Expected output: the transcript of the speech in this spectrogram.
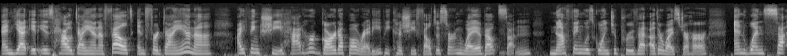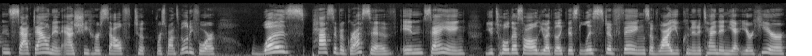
And yet it is how Diana felt. And for Diana I think she had her guard up already because she felt a certain way about Sutton nothing was going to prove that otherwise to her. And when Sutton sat down and as she herself took responsibility for was passive aggressive in saying you told us all you had like this list of things of why you couldn't attend and yet you're here.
